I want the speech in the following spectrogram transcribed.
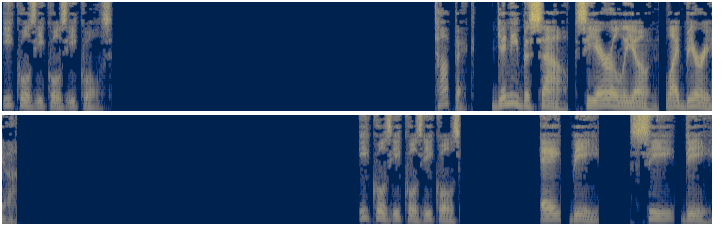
Equals equals equals. Topic. Guinea-Bissau, Sierra Leone, Liberia. Equals equals equals. A, B, C, D,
